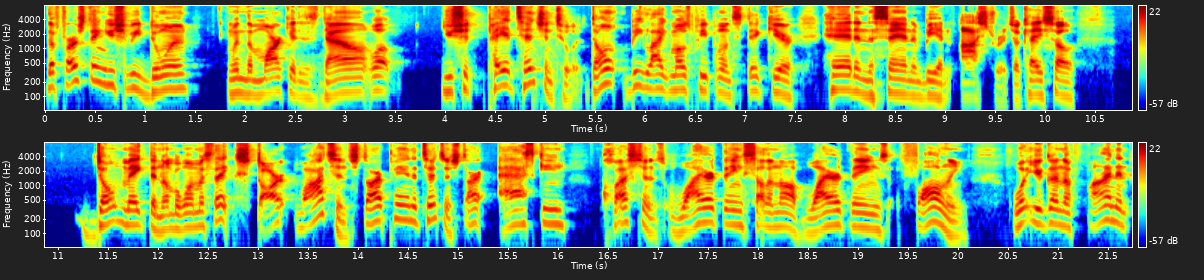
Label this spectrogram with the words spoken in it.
The first thing you should be doing when the market is down, well, you should pay attention to it. Don't be like most people and stick your head in the sand and be an ostrich. Okay. So don't make the number one mistake. Start watching, start paying attention, start asking questions. Why are things selling off? Why are things falling? What you're going to find in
